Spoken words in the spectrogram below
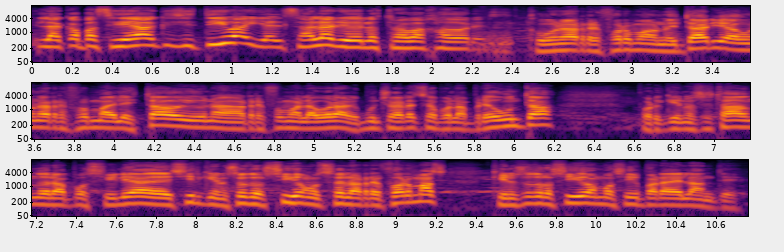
la capacidad adquisitiva y el salario de los trabajadores? Con una reforma monetaria, una reforma del Estado y una reforma laboral. Muchas gracias por la pregunta, porque nos está dando la posibilidad de decir que nosotros sí vamos a hacer las reformas, que nosotros sí vamos a ir para adelante.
